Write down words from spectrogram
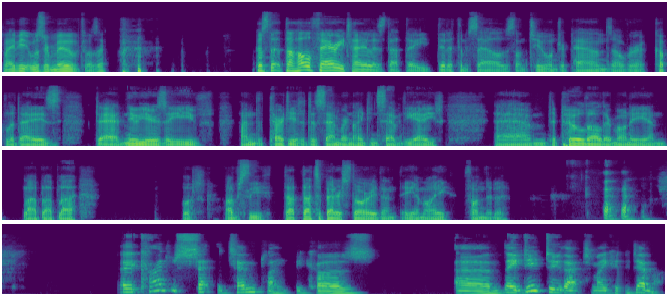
Maybe it was removed, was it? because the, the whole fairy tale is that they did it themselves on 200 pounds over a couple of days uh, new year's eve and the 30th of december 1978 um, they pooled all their money and blah blah blah but obviously that that's a better story than emi funded it they kind of set the template because um, they did do that to make a demo.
